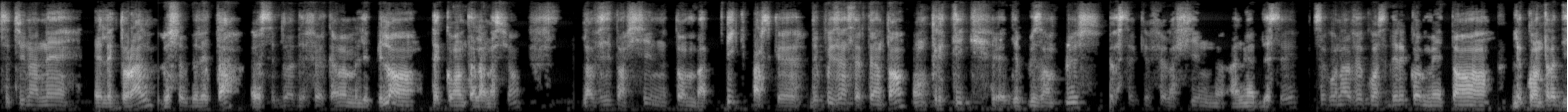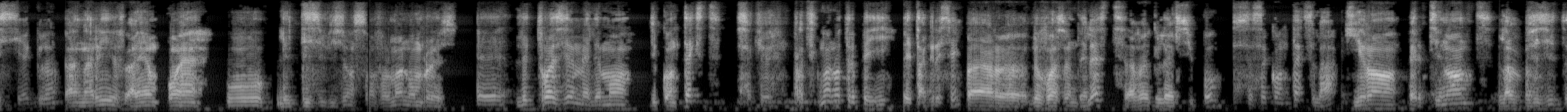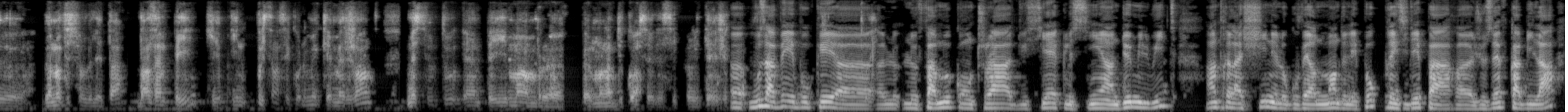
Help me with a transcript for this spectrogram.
c'est une année électorale. Le chef de l'État se doit de faire quand même les bilans des comptes à la nation la visite en Chine tombe à pic parce que depuis un certain temps, on critique de plus en plus ce que fait la Chine en RDC. Ce qu'on avait considéré comme étant le contrat du siècle, on arrive à un point où les désillusions sont vraiment nombreuses. Et le troisième élément du contexte, c'est que pratiquement notre pays est agressé par euh, le voisin de l'Est avec leur support. C'est ce contexte-là qui rend pertinente la visite de, notre chef de l'État dans un pays qui est une puissance économique émergente, mais surtout un pays membre permanent du Conseil de sécurité. Euh, vous avez évoqué euh, le, le, fameux contrat du siècle signé en 2008 entre la Chine et le gouvernement de l'époque présidé par Joseph Kabila.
